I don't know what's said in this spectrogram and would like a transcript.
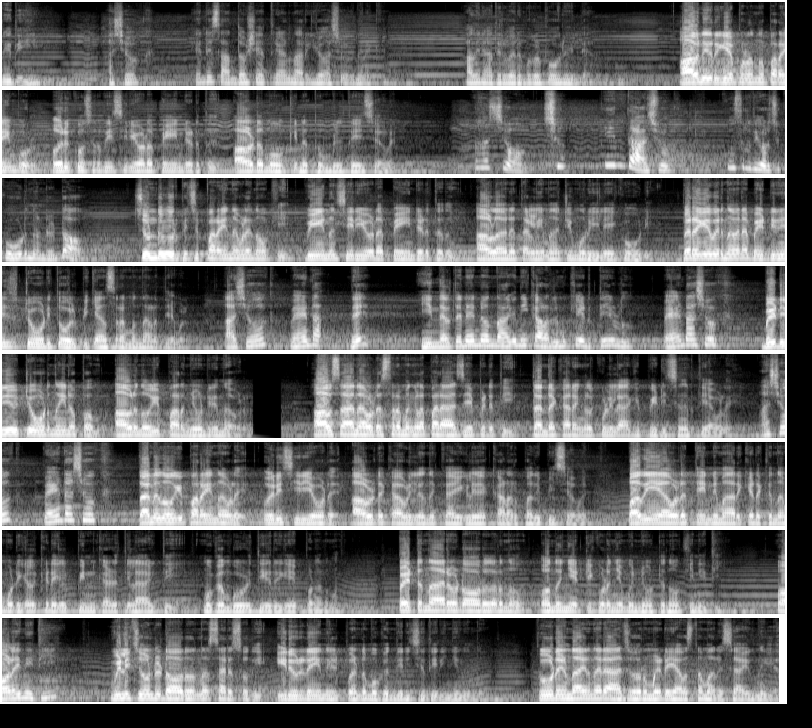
നിധി? അശോക് എന്റെ സന്തോഷം എത്രയാണെന്ന് അറിയോ അശോക് നിനക്ക്? അതിന് അതിർവരമ്പുകൾ പോലും ഇല്ല. അവൻ ഇറുകിയപ്പോഴെന്ന് പറയുമ്പോൾ ഒരു കുസൃതി സിരിയോടെ പെയിന്റ് എടുത്ത് അവളുടെ മൂക്കിന്റെ തുമ്പിൽ തേച്ച് അവൻ. അശോക് എന്താ അശോക്? കുസൃതി കുറച്ച് കൂടുന്നുണ്ട് കേട്ടോ. ചുണ്ടു കൂർപ്പിച്ച് പറയുന്നവളെ നോക്കി വീണ്ടും ശരിയോടെ പെയിന്റ് എടുത്തതും അവൾ അവനെ തള്ളി മാറ്റി മുറിയിലേക്ക് ഓടി. പിറകെ വരുന്നവനെ ബെഡിനെ ചുറ്റും ഓടി തോൽപ്പിക്കാൻ ശ്രമം നടത്തിയവൾ. അശോക് വേണ്ട. ദേ ഇന്നലെ തന്നെ എന്നെ ഒന്നാകെ നീ കടൽ മുക്കി എടുത്തേ ഉള്ളൂ. വേണ്ട അശോക്. ബെഡിനെ ചുറ്റും ഓടുന്നതിനൊപ്പം അവനെ നോക്കി പറഞ്ഞുകൊണ്ടിരുന്നവൾ. അവസാനം അവളുടെ ശ്രമങ്ങളെ പരാജയപ്പെടുത്തി തന്റെ കരങ്ങൾക്കുള്ളിലാക്കി പിടിച്ചു നിർത്തി അവളെ. അശോക് വേണ്ട അശോക്. തന്നെ നോക്കി പറയുന്ന അവളെ ഒരു ചിരിയോടെ അവളുടെ കവിളിൽ നിന്ന് കൈകളിലെ കളർ പതിപ്പിച്ചു അവൻ പതിയെ അവളുടെ തെന്നിമാറിക്കിടക്കുന്ന മുടികൾക്കിടയിൽ പിൻകഴുത്തിലാഴ്ത്തി മുഖം പൂഴ്ത്തി ഇറുകെ പുണർന്നു. പെട്ടെന്ന് ആരോ ഡോറ് തുറന്നു ഒന്ന് ഞെട്ടിക്കുടഞ്ഞ് മുന്നോട്ട് നോക്കി നിധി. മോളെ നിധി വിളിച്ചുകൊണ്ട് ഡോർ തുറന്ന സരസ്വതി ഇരുവരുടെയും നിൽപ്പേണ്ട മുഖം തിരിച്ച് തിരിഞ്ഞു നിന്നു. കൂടെ ഉണ്ടായിരുന്ന രാജവർമ്മയുടെ അവസ്ഥ മറിച്ചായിരുന്നില്ല.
